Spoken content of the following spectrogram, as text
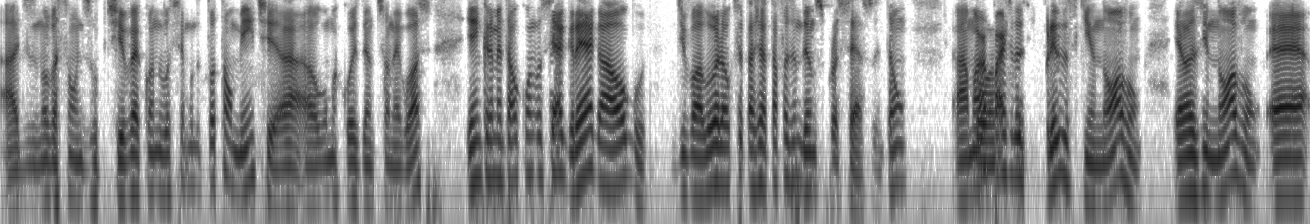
A inovação disruptiva é quando você muda totalmente a, a alguma coisa dentro do seu negócio, e é incremental quando você agrega algo de valor ao que você tá, já está fazendo dentro dos processos. Então, a maior Boa. parte das empresas que inovam, elas inovam, é,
